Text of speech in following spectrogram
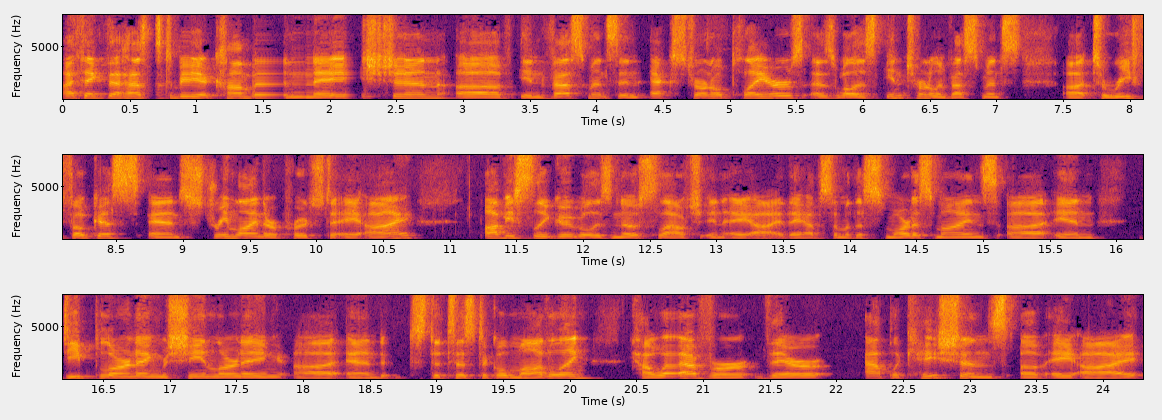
I think there has to be a combination of investments in external players as well as internal investments uh, to refocus and streamline their approach to AI. Obviously, Google is no slouch in AI. They have some of the smartest minds uh, in deep learning, machine learning, uh, and statistical modeling. However, their applications of AI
